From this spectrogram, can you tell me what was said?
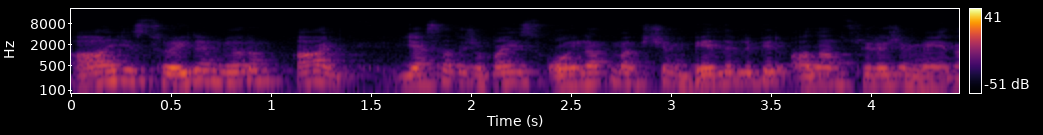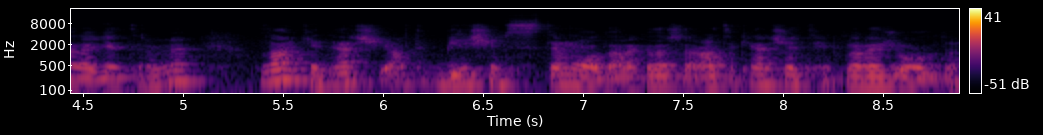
A'yı söylemiyorum. A yasa dışı bahis oynatmak için belirli bir alan süreci meydana getirme. Lakin her şey artık bilişim sistemi oldu arkadaşlar. Artık her şey teknoloji oldu.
